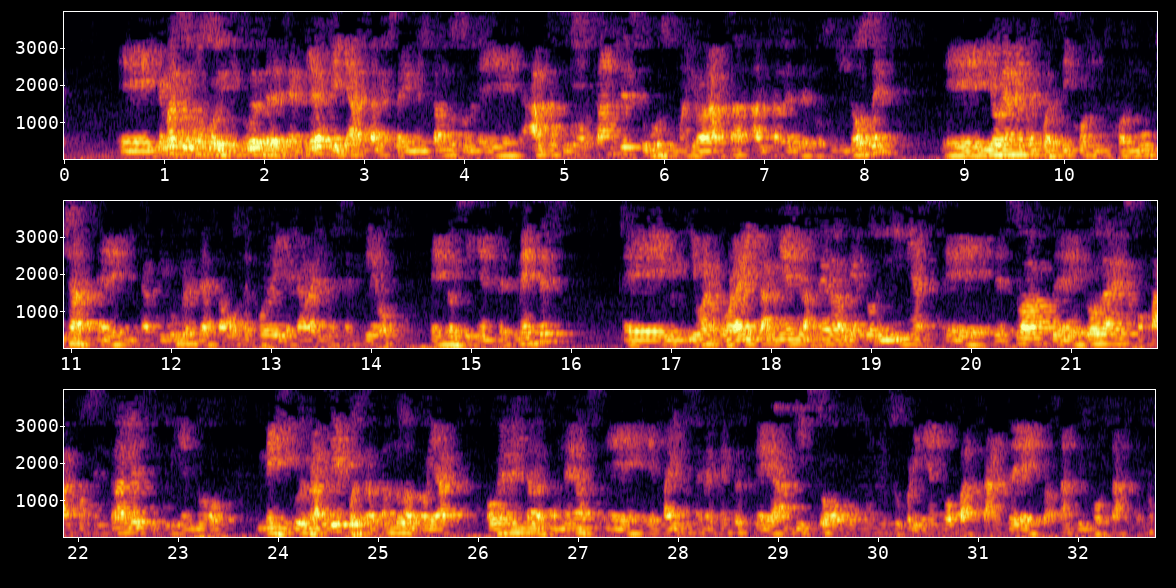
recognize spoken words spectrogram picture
Eh, ¿Qué más? Tuvimos solicitudes de desempleo que ya están experimentando sobre, alzas importantes, tuvo su mayor alza, alza desde 2012 y obviamente pues sí con, con muchas incertidumbres de hasta dónde puede llegar el desempleo en los siguientes meses. Eh, y bueno, por ahí también la Fed abriendo líneas eh, de swap de dólares con bancos centrales, incluyendo México y Brasil, pues tratando de apoyar obviamente a las monedas eh, de países emergentes que han visto un sufrimiento bastante, bastante importante. ¿no?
